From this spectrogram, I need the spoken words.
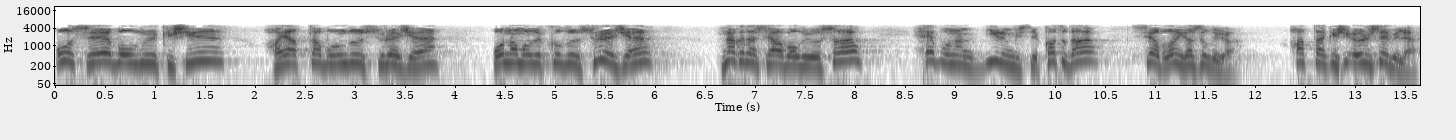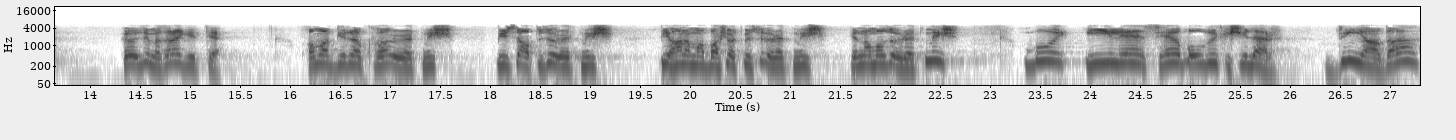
O sevap olduğu kişi hayatta bulunduğu sürece o namazı kıldığı sürece ne kadar sevap alıyorsa hep onun bir misli katı da sevap olan yazılıyor. Hatta kişi ölse bile öldü mezara gitti. Ama birine Kur'an öğretmiş, birisi abdesti öğretmiş, bir hanıma baş örtmesi öğretmiş, bir namazı öğretmiş. Bu iyiliğe sebep olduğu kişiler dünyada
